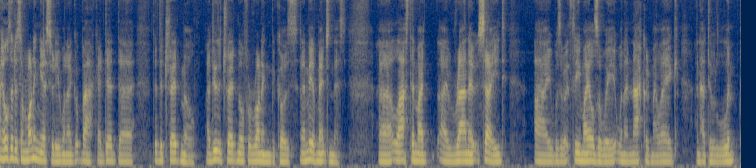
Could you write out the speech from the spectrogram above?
I also did some running yesterday when I got back. I did uh, did the treadmill. I do the treadmill for running because, and I may have mentioned this. Uh, last time I I ran outside, I was about three miles away when I knackered my leg and had to limp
